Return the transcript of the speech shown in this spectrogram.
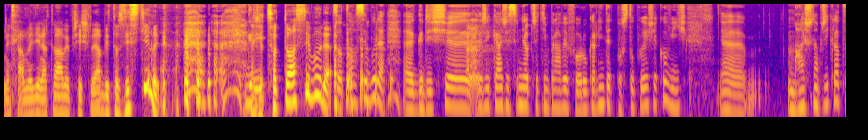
nechám lidi na to, aby přišli, aby to zjistili. Kdy, Takže co to asi bude? co to asi bude? Když eh, říkáš, že jsi měl předtím právě fóru, Karlín, teď postupuješ jako víš, eh, Máš například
